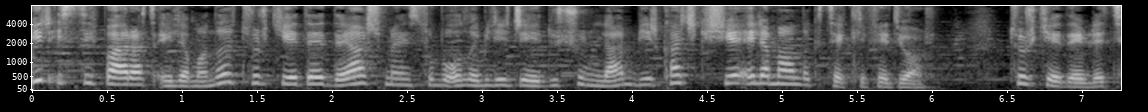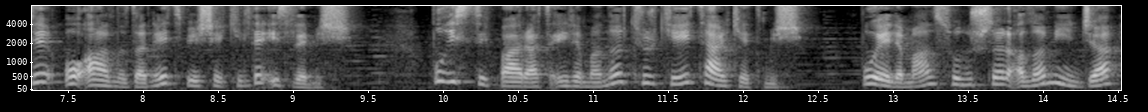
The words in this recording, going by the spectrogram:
Bir istihbarat elemanı Türkiye'de DAEŞ mensubu olabileceği düşünülen birkaç kişiye elemanlık teklif ediyor. Türkiye devleti o anı da net bir şekilde izlemiş. Bu istihbarat elemanı Türkiye'yi terk etmiş. Bu eleman sonuçları alamayınca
